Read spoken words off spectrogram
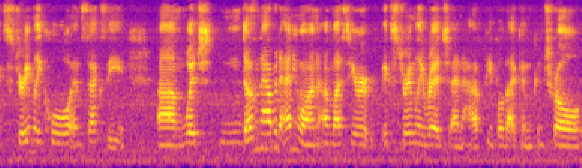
extremely cool and sexy, um, which doesn't happen to anyone unless you're extremely rich and have people that can control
